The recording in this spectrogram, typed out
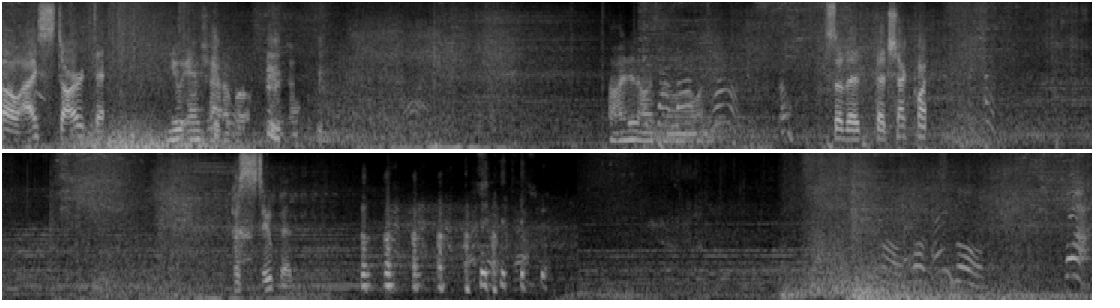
oh, I start dead. you and Shadow both. oh, I didn't know I was It's the our only last one. chance. So the the checkpoint was stupid. I shut it down. Oh, once more. Fuck!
